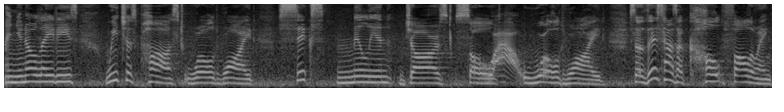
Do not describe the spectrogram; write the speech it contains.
And you know, ladies, we just passed worldwide 6 million jars sold Wow. worldwide. So this has a cult following.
